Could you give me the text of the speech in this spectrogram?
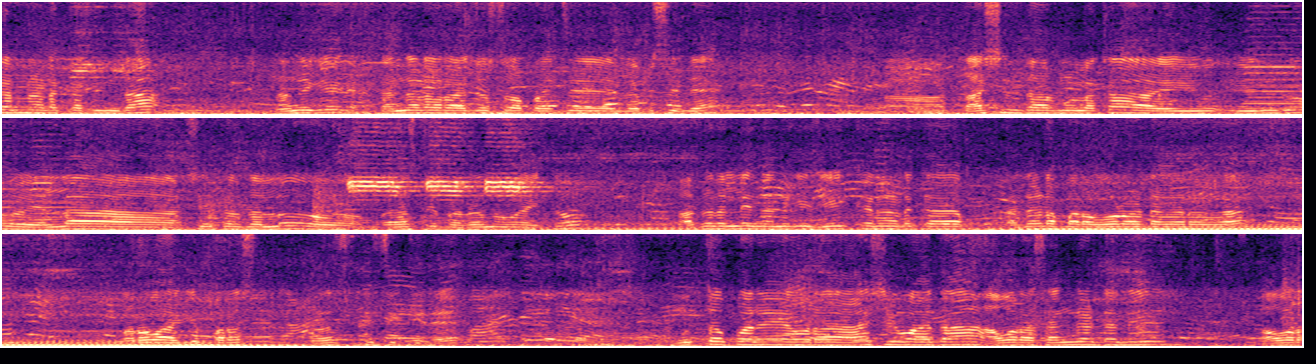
ಕರ್ನಾಟಕದಿಂದ ನನಗೆ ಕನ್ನಡ ರಾಜ್ಯೋತ್ಸವ ಪ್ರಶಸ್ತಿ ಲಭಿಸಿದೆ. ತಹಶೀಲ್ದಾರ್ ಮೂಲಕ ಇಂದು ಎಲ್ಲ ಕ್ಷೇತ್ರದಲ್ಲೂ ಪ್ರಶಸ್ತಿ ಪ್ರದಾನವಾಯಿತು ಅದರಲ್ಲಿ ನನಗೆ ಜೈ ಕರ್ನಾಟಕ, ಕನ್ನಡ ಪರ ಹೋರಾಟಗಾರರ ಪರವಾಗಿ ಪ್ರಶಸ್ತಿ ಸಿಕ್ಕಿದೆ. ಮುತ್ತಪ್ಪರೆಯವರ ಆಶೀರ್ವಾದ, ಅವರ ಸಂಘಟನೆ ಅವರ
